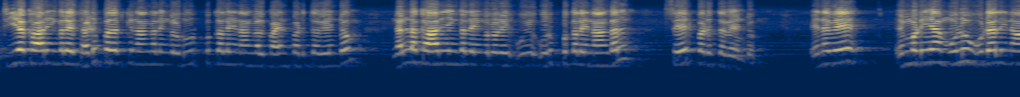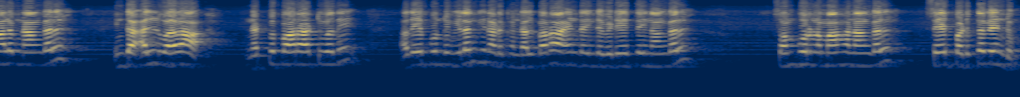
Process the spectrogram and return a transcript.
தீய காரியங்களை தடுப்பதற்கு நாங்கள் எங்களுடைய உறுப்புகளை நாங்கள் பயன்படுத்த வேண்டும். நல்ல காரியங்கள் எங்களுடைய உ- நாங்கள் செயற்படுத்த வேண்டும். எனவே எம்முடைய முழு உடலினாலும் நாங்கள் இந்த அல்வரா நட்பு பாராட்டுவது அதே போன்று விளங்கி நடக்கின்ற பரா என்ற இந்த விடயத்தை நாங்கள் சம்பூர்ணமாக நாங்கள் செயற்படுத்த வேண்டும்.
